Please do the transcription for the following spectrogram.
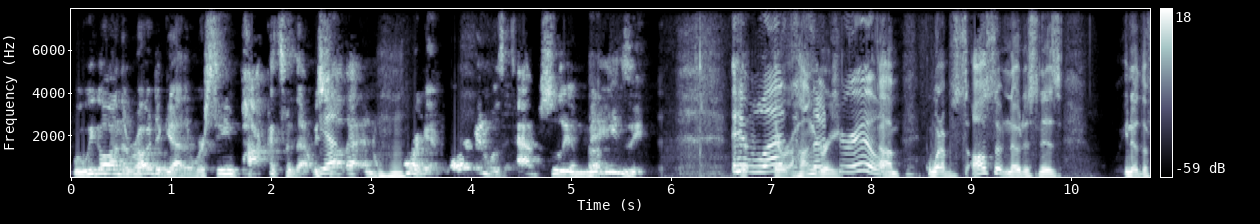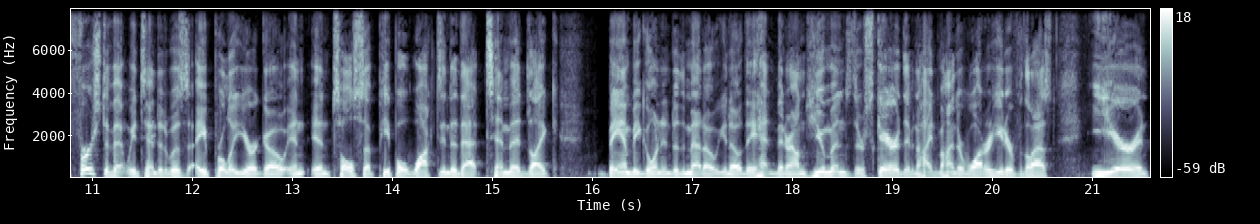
when we go on the road together, we're seeing pockets of that. We Yep. saw that in Oregon. Oregon was absolutely amazing. It was they were hungry. so true. Um, what I've also noticed is, you know, the first event we attended was April a year ago in in Tulsa. People walked into that timid, like Bambi going into the meadow. You know, they hadn't been around humans. They're scared. They've been hiding behind their water heater for the last year, and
